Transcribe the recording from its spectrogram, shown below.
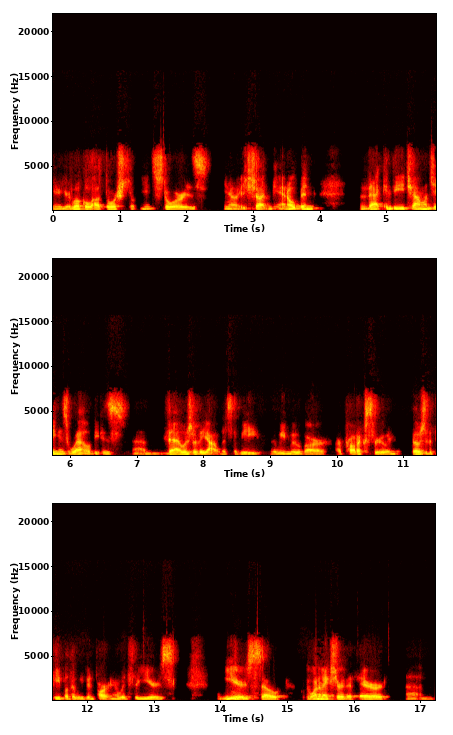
you know, your local outdoor st- store is you know is shut and can't open that can be challenging as well because um, those are the outlets that we that we move our our products through, and those are the people that we've been partnering with for years and years. So we want to make sure that they're um,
